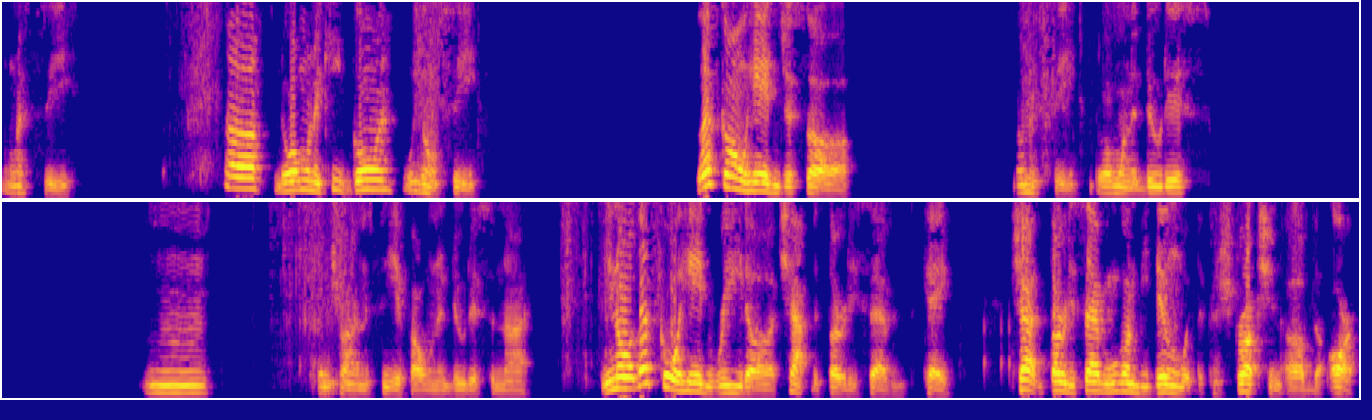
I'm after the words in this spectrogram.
Let's see. Uh, do I want to keep going? We're going to see. Let's go ahead and just, uh, let me see. Do I want to do this? Hmm. I'm trying to see if I want to do this or not. You know what? Let's go ahead and read uh chapter 37. Okay. Chapter 37, we're going to be dealing with the construction of the ark.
